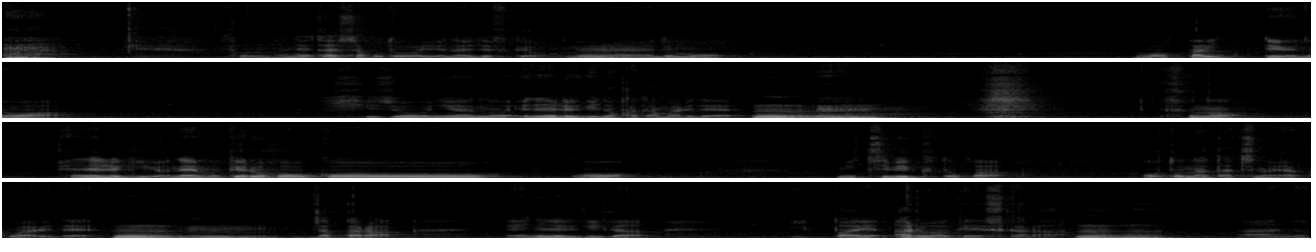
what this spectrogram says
そんなね大したことは言えないですけどね、でも若いっていうのは非常にあのエネルギーの塊で、うんそのエネルギーをね向ける方向を導くとか大人たちの役割で、うん。うん。だからエネルギーがいっぱいあるわけですから、うんうん。あの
